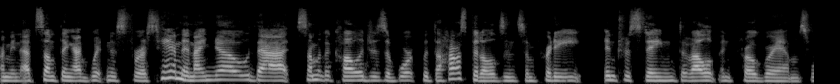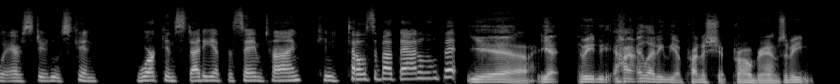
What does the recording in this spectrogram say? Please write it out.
I mean, that's something I've witnessed firsthand. And I know that some of the colleges have worked with the hospitals in some pretty interesting development programs where students can work and study at the same time. Can you tell us about that a little bit? Yeah. Yeah. I mean, highlighting the apprenticeship programs. I mean,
